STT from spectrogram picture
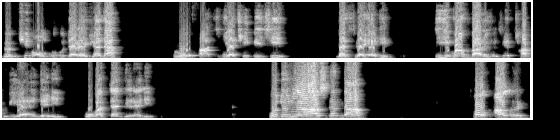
mümkün olduğu derecede ruhaniyetimizi besleyelim. imanlarımızı takviye edelim, kuvvetlendirelim. Bu dünya aslında çok ağır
